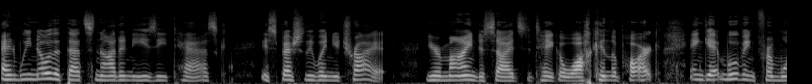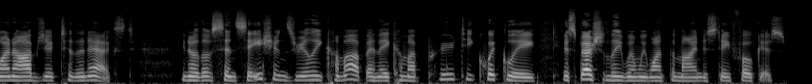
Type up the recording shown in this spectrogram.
And we know that that's not an easy task especially when you try it. Your mind decides to take a walk in the park and get moving from one object to the next. You know those sensations really come up and they come up pretty quickly especially when we want the mind to stay focused.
